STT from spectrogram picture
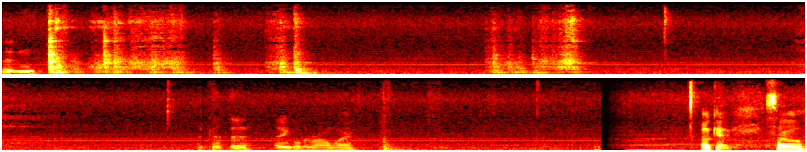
I didn't the angle the wrong way. Okay, so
